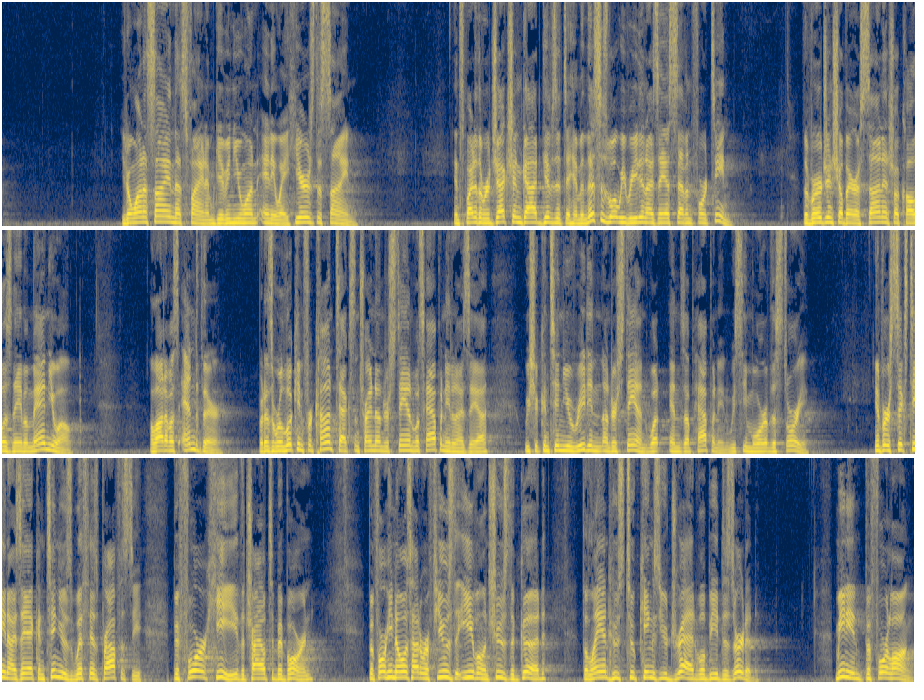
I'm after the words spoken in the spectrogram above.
You don't want a sign? That's fine. I'm giving you one anyway. Here's the sign. In spite of the rejection, God gives it to him. And this is what we read in Isaiah 7:14. The virgin shall bear a son and shall call his name Emmanuel. A lot of us end there. But as we're looking for context and trying to understand what's happening in Isaiah, we should continue reading and understand what ends up happening. We see more of the story. In verse 16, Isaiah continues with his prophecy before he, the child to be born, before he knows how to refuse the evil and choose the good, the land whose two kings you dread will be deserted. Meaning, before long.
